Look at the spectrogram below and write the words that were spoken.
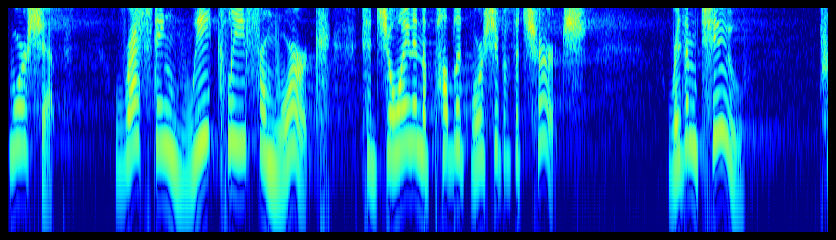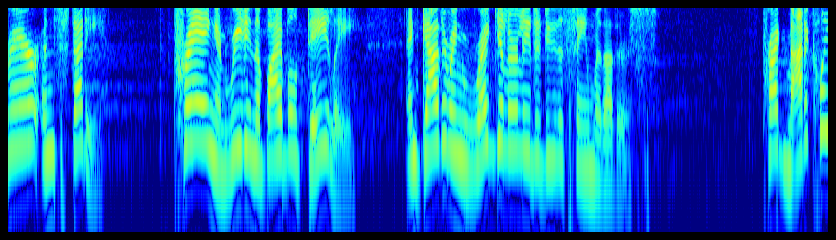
worship, resting weekly from work to join in the public worship of the church. Rhythm two prayer and study, praying and reading the Bible daily, and gathering regularly to do the same with others. Pragmatically,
